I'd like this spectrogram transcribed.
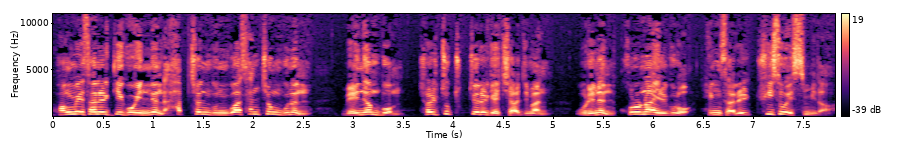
황매산을 끼고 있는 합천군과 산청군은 매년 봄 철쭉 축제를 개최하지만 올해는 코로나19로 행사를 취소했습니다.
